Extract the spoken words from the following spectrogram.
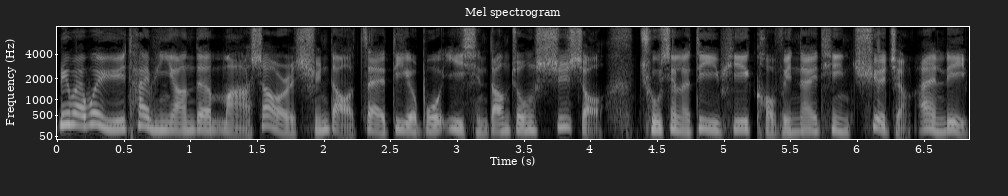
另外，位于太平洋的马绍尔群岛在第二波疫情当中失守，出现了第一批 COVID-19 确诊案例，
